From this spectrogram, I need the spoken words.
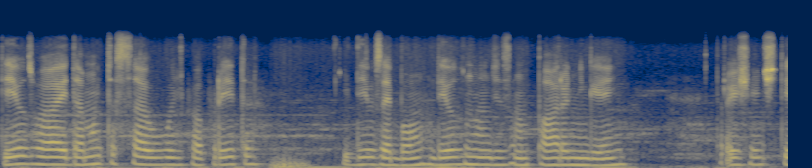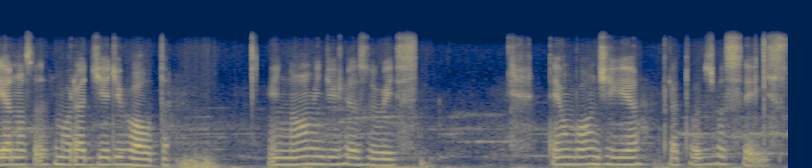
Deus vai dar muita saúde para a Preta, que Deus é bom, Deus não desampara ninguém, para a gente ter a nossa moradia de volta. Em nome de Jesus. Tenha um bom dia para todos vocês.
